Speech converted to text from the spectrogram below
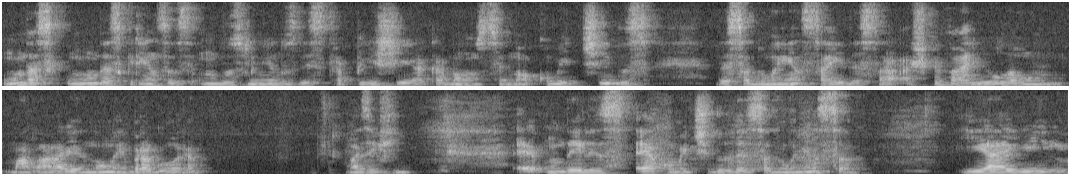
um das, um das crianças, um dos meninos desse trapiche acabam sendo acometidos dessa doença aí, dessa, acho que é varíola ou malária, não lembro agora. Mas enfim, é, um deles é acometido dessa doença e aí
